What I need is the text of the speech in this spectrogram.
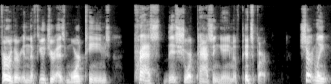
further in the future as more teams press this short passing game of Pittsburgh. Certainly,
